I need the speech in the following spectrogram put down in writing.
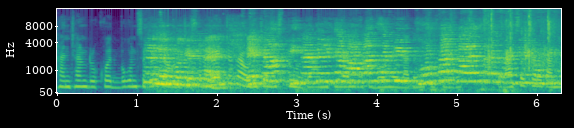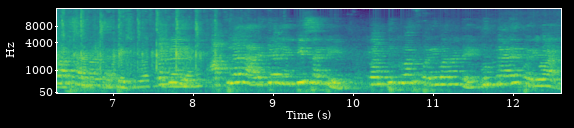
छान छान रुखवत बघून सगळ्याच सगळ्यांच्याच आवडीच्या वस्तू होत्या आणि तिला सुरुवात केलेली आहे. आपल्या लाडक्या लेकीसाठी कौतिकवार परिवाराने गुंडाळे परिवार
